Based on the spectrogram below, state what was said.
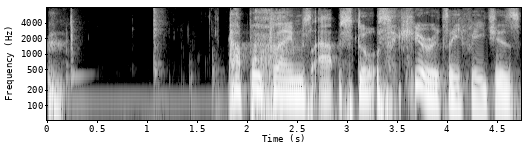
Apple claims App Store security features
